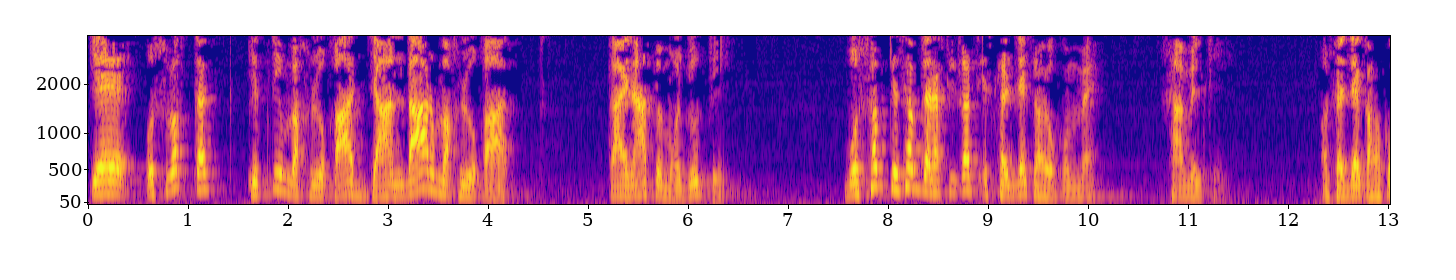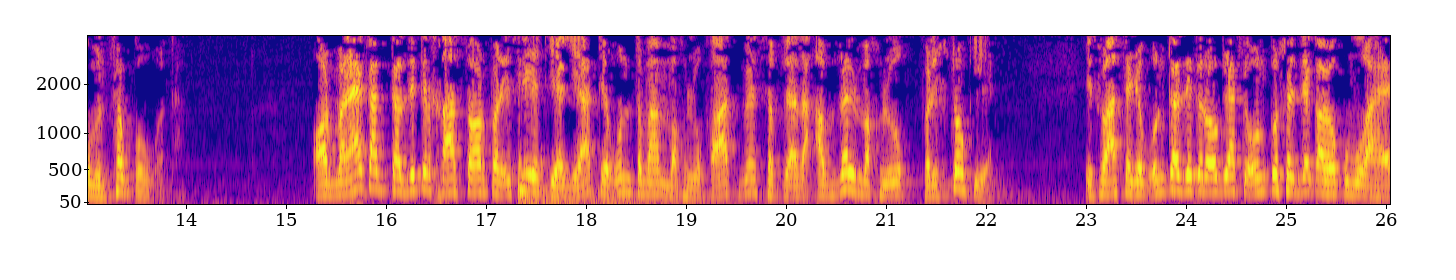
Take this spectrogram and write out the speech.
کہ اس وقت تک جتنی مخلوقات، جاندار مخلوقات کائنات میں موجود تھیں، وہ سب کے سب در حقیقت اس سجدے کے حکم میں شامل تھیں۔ اور سجدے کا حکم ان سب کو ہوا تھا۔ اور ملائکہ کا ذکر خاص طور پر اس لیے کیا گیا کہ ان تمام مخلوقات میں سب سے زیادہ افضل مخلوق فرشتوں کی ہے۔ اس واسطے جب ان کا ذکر ہو گیا کہ ان کو سجدے کا حکم ہوا ہے،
